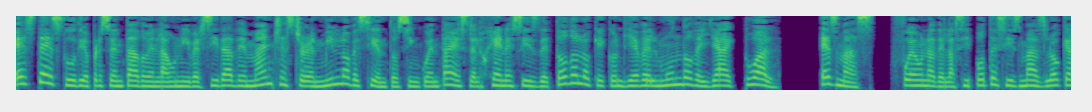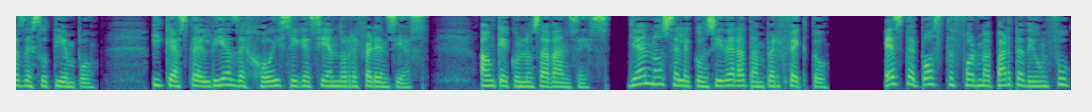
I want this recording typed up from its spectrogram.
Este estudio presentado en la Universidad de Manchester en 1950 es el génesis de todo lo que conlleva el mundo de ya actual. Es más, fue una de las hipótesis más locas de su tiempo, y que hasta el día de hoy sigue siendo referencias. Aunque con los avances, ya no se le considera tan perfecto. Este post forma parte de un FUC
